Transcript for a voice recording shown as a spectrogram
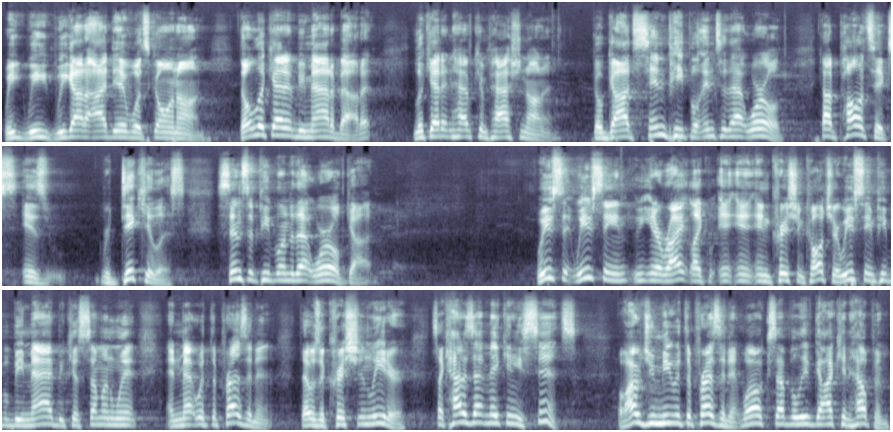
We, we, we got an idea of what's going on. Don't look at it and be mad about it. Look at it and have compassion on it. Go, God, send people into that world. God, politics is ridiculous. Send some people into that world, God. We've seen, we've seen, you know, right? Like in, in, Christian culture, we've seen people be mad because someone went and met with the president that was a Christian leader. It's like, how does that make any sense? Why would you meet with the president? Well, because I believe God can help him.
